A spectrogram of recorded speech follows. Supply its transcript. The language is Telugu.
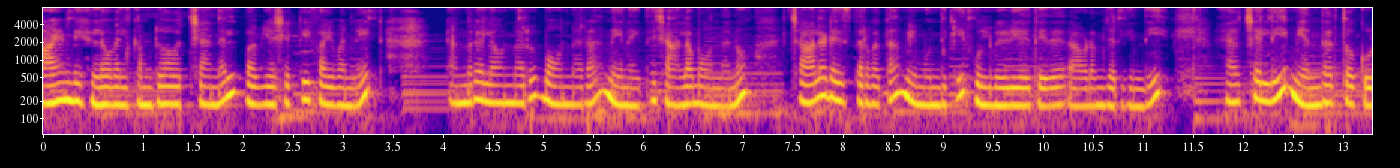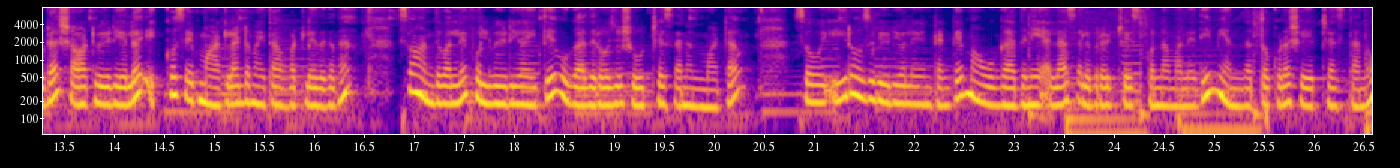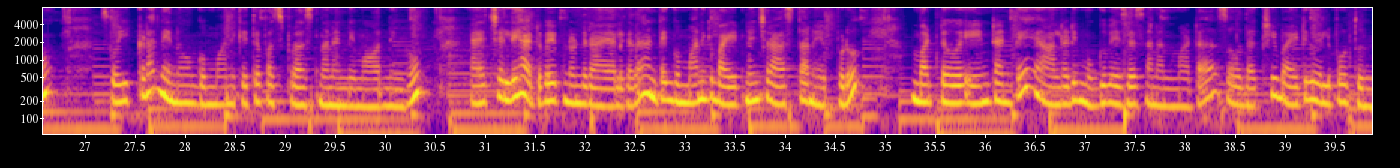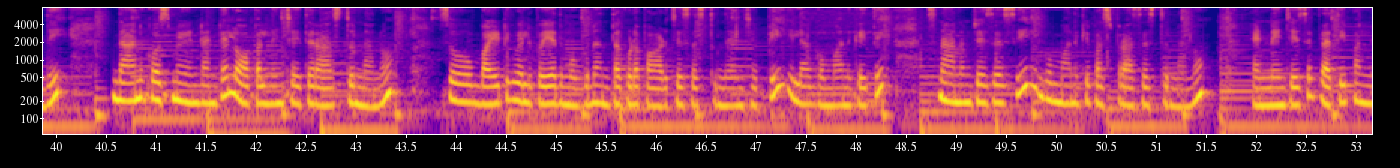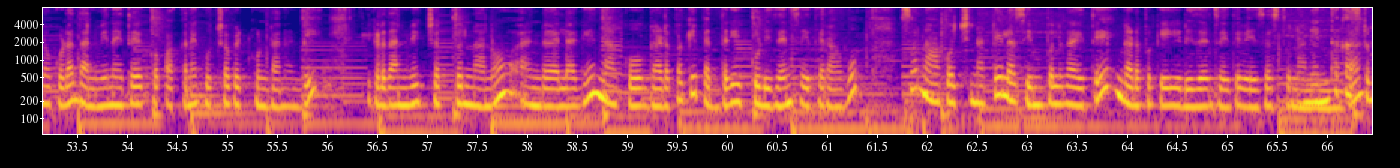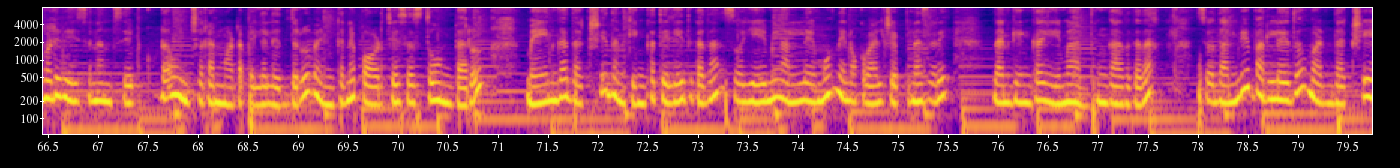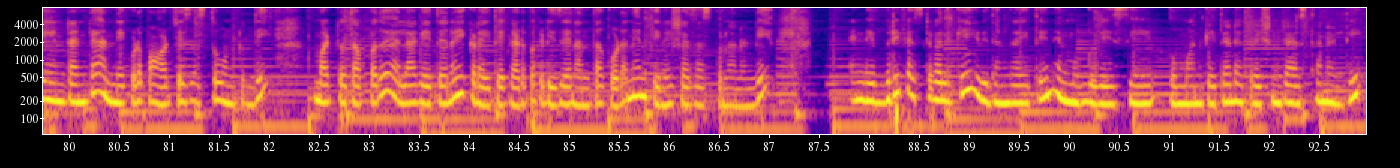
హాయ్ అండి hello welcome to our channel Bhavya Shetty five one eight అందరూ ఎలా ఉన్నారు? బాగున్నారా? నేనైతే చాలా బాగున్నాను. చాలా డేస్ తర్వాత మీ ముందుకి ఫుల్ వీడియో అయితే రావడం జరిగింది. యాక్చువల్లీ మీ అందరితో కూడా షార్ట్ వీడియోలో ఎక్కువసేపు మాట్లాడడం అయితే అవ్వట్లేదు కదా? సో అందువల్లే ఫుల్ వీడియో అయితే ఉగాది రోజు షూట్ చేశానమాట సో ఈ రోజు వీడియోలో ఏంటంటే మా ఉగాదిని ఎలా సెలబ్రేట్ చేసుకున్నాం అనేది మీ అందరితో కూడా షేర్ చేస్తాను. సో ఇక్కడ నేను గుమ్మానికి అయితే పసుపు రాస్తున్నానండి మార్నింగ్ యాక్చువల్లీ అటువైపు నుండి రాయాలి కదా? అంటే గుమ్మానికి బయట నుంచి రాస్తాను ఎప్పుడు. బట్ ఏంటంటే ఆల్రెడీ ముగ్గు వేసేసాను అనమాట సో దక్షి బయటకు వెళ్ళిపోతుంది. దానికోసం ఏంటంటే లోపల నుంచి అయితే రాస్తున్నాను. సో బయటికి వెళ్ళిపోయేది ముగ్గునంతా కూడా పాడు చేసేస్తుంది అని చెప్పి ఇలా గుమ్మానికైతే స్నానం చేసేసి గుమ్మానికి పసుపు రాసేస్తున్నాను. అండ్ నేను చేసే ప్రతి పనిలో కూడా ధన్వీనైతే ఒక పక్కనే కూర్చోబెట్టుకుంటానండి. ఇక్కడ ధన్వీకి చెప్తున్నాను. అండ్ అలాగే నాకు గడపకి పెద్దగా ఎక్కువ డిజైన్స్ అయితే రావు. సో నాకు వచ్చినట్టే ఇలా సింపుల్గా అయితే గడపకి డిజైన్స్ అయితే వేసేస్తున్నాను ఎంత కష్టపడి వేసినంతసేపు కూడా ఉంచారనమాట పిల్లలు ఇద్దరు వెంటనే పాడు చేసేస్తూ ఉంటారు. మెయిన్గా దక్షి దానికి ఇంకా తెలియదు కదా. సో ఏమీ అనలేము. నేను ఒకవేళ చెప్పినా సరే దానికి ఇంకా ఏమీ అర్థం కాదు కదా. సో దానివి పర్లేదు. బట్ దక్షి ఏంటంటే అన్నీ కూడా పాడు చేసేస్తూ ఉంటుంది. బట్ తప్పదు. ఎలాగైతేనో ఇక్కడైతే గడపకి డిజైన్ అంతా కూడా నేను ఫినిష్ చేసేసుకున్నానండి. అండ్ ఎవ్రీ ఫెస్టివల్కి ఈ విధంగా అయితే నేను ముగ్గు వేసి గుమ్మానికి అయితే డెకరేషన్ చేస్తానండి.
